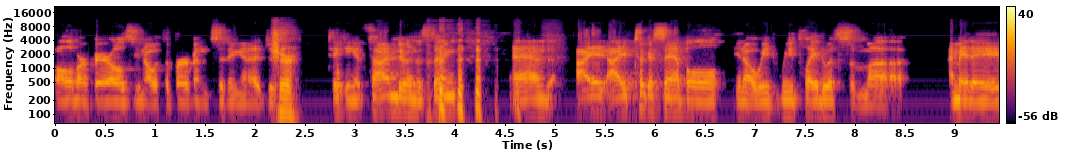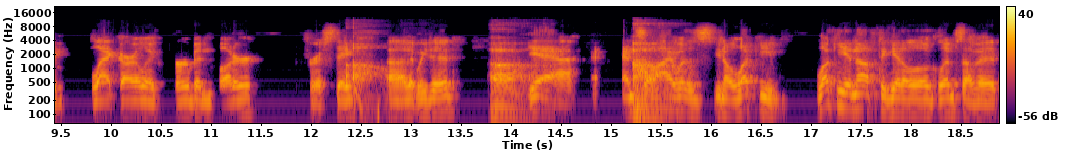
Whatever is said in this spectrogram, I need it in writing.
all of our barrels, you know, with the bourbon sitting in it, just Sure. Taking its time doing this thing. and I, I took a sample. You know, we we played with some. Uh, I made a black garlic bourbon butter for a steak Oh. uh, that we did. oh. Yeah, and so Oh. I was, you know, lucky lucky enough to get a little glimpse of it,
